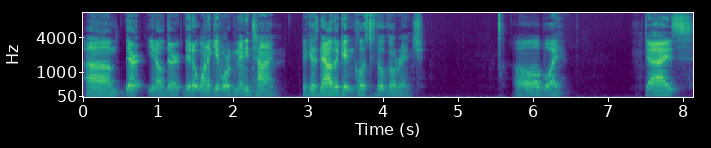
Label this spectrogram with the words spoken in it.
Um, they're, you know, they're they don't want to give Oregon any time because now they're getting close to field goal range. Oh boy, guys,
